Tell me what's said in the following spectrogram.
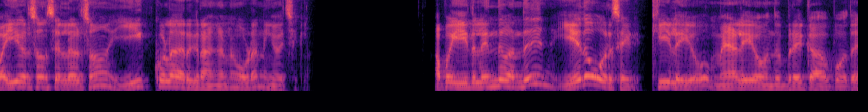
பையர்ஸும் செல்லர்ஸும் ஈக்குவலாக இருக்கிறாங்கன்னு கூட நீங்கள் வச்சுக்கலாம். அப்போ இதுலேருந்து வந்து ஏதோ ஒரு சைடு கீழேயோ மேலேயோ வந்து பிரேக் ஆக போகுது.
